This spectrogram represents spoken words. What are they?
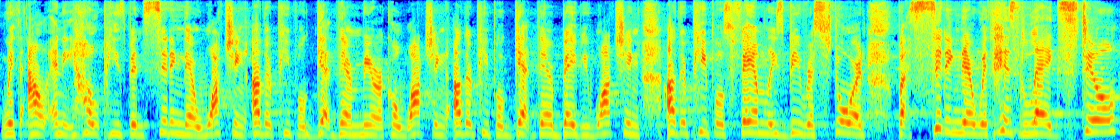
without any hope. He's been sitting there watching other people get their miracle, watching other people get their baby, watching other people's families be restored, but sitting there with his legs still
